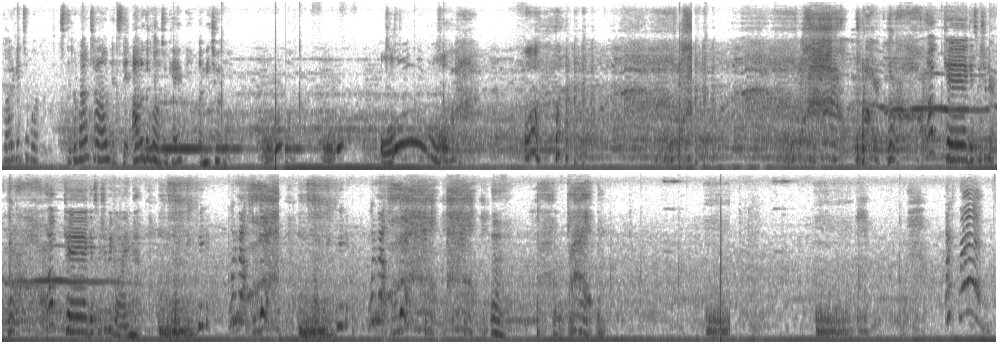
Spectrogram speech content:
I've got to get to work. Stick around town and stay out of the roads, okay? I'll meet you at one. Oh. Oh. Okay, I guess we should be. Okay, I guess we should be going. What about Stitch? What about mm. My friends!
